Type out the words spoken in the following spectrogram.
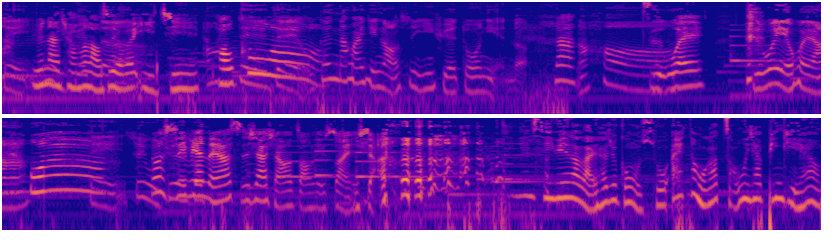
对，原来强红老师有个易经，好酷哦！对，哦我！跟南怀瑾老师已经学多年了。那然后紫，薇，紫薇也会啊。哇！对，所以我那觉得 C 边等一下私下想要找你算一下。今天 C 边要来，他就跟我说：“哎，那我要找问一下 Pinky，还有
